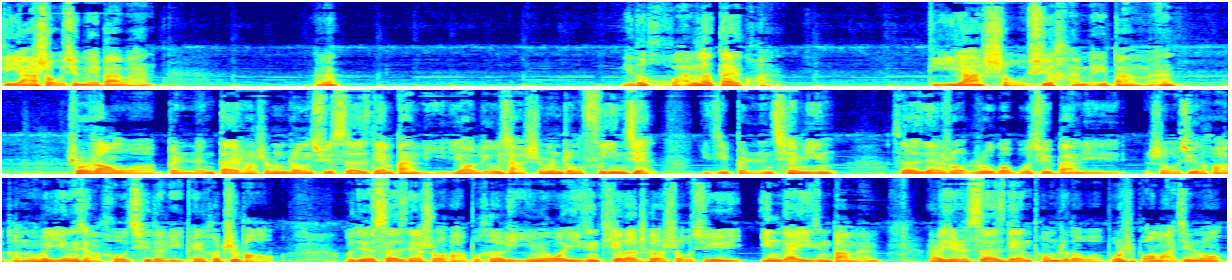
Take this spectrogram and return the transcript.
抵押手续没办完。嗯，你都还了贷款，抵押手续还没办完？说让我本人带上身份证去 4S 店办理，要留下身份证复印件以及本人签名。4S 店说，如果不去办理手续的话，可能会影响后期的理赔和质保。我觉得 4S 店说法不合理，因为我已经提了车，手续应该已经办完，而且是 4S 店通知的，我不是宝马金融。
